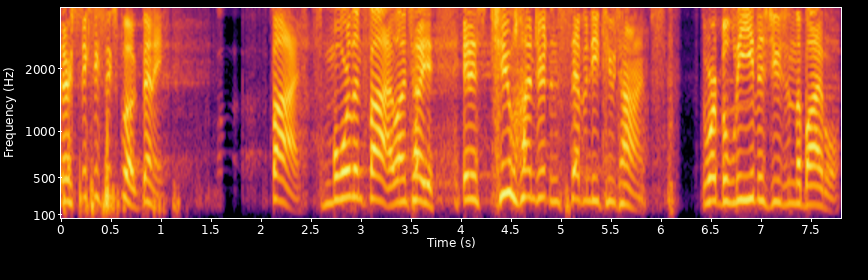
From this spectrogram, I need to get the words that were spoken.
There's 66 books. Benny. Five. It's more than five. Let me tell you, it is 272 times. The word believe is used in the Bible.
